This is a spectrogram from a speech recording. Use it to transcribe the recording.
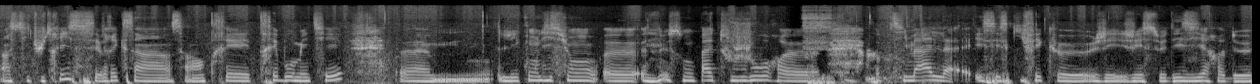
institutrice c'est vrai que c'est un, très très beau métier. Euh, les conditions euh, ne sont pas toujours optimales et c'est ce qui fait que j'ai ce désir de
